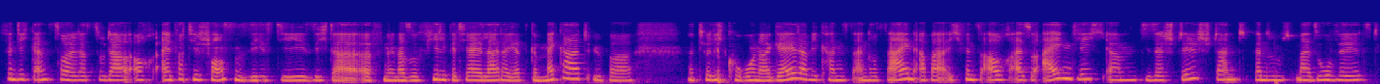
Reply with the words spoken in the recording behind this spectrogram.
finde ich ganz toll, dass du da auch einfach die Chancen siehst, die sich da eröffnen. Also viel wird ja leider jetzt gemeckert über natürlich Corona-Gelder, wie kann es anderes sein? Aber ich finde es auch, also eigentlich ähm, dieser Stillstand, wenn du es mal so willst,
